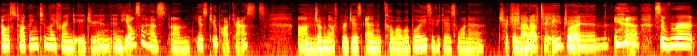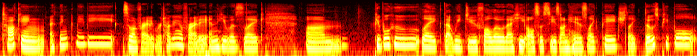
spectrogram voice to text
I was talking to my friend Adrian, and he also has um he has two podcasts, Mm. um, Jumping Off Bridges and Kawawa Boys. If you guys want to check him shout out. out to adrian Yeah. So we were talking, I think maybe so on Friday. We are talking on Friday and he was like um people who like that we do follow that he also sees on his like page, like those people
